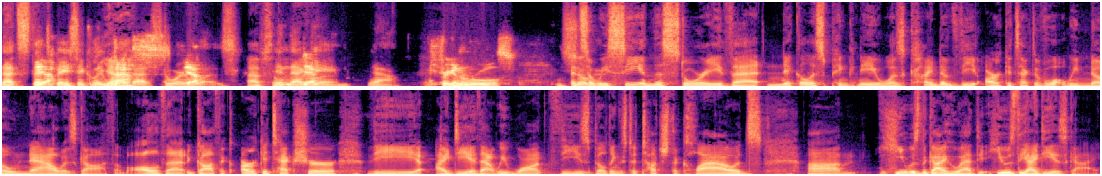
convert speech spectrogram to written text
That's that's Yeah. basically Yes. what that story Yeah. was Absolutely. in that Yeah. game. Yeah. Friggin' rules. And so good. we see in this story that Nicholas Pinkney was kind of the architect of what we know now as Gotham. All of that Gothic architecture, the idea that we want these buildings to touch the clouds. Um, he was the guy who had the, he was the ideas guy.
